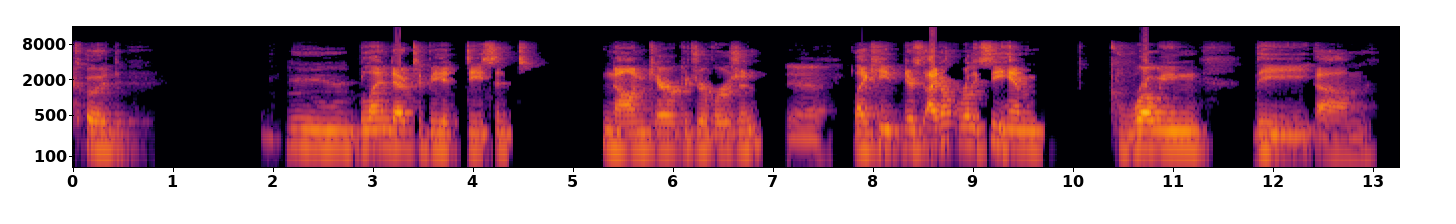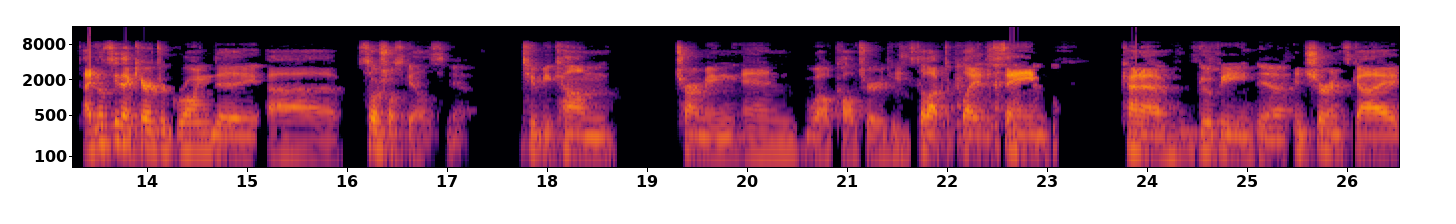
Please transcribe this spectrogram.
could mm, blend out to be a decent non caricature version. Yeah, Like he, there's, I don't really see him growing the. Um, I don't see that character growing the uh, social skills. Yeah. To become charming and well cultured, He'd still have to play the same kind of goofy yeah. insurance guy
